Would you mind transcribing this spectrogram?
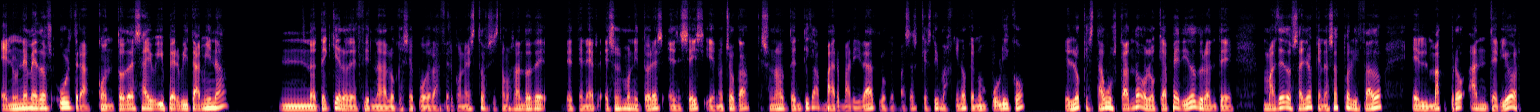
en un M2 Ultra con toda esa hipervitamina, no te quiero decir nada lo que se podrá hacer con esto. Si estamos hablando de, tener esos monitores en 6 y en 8K, que es una auténtica barbaridad. Lo que pasa es que esto imagino que en un público es lo que está buscando o lo que ha pedido durante más de dos años que no se ha actualizado el Mac Pro anterior.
